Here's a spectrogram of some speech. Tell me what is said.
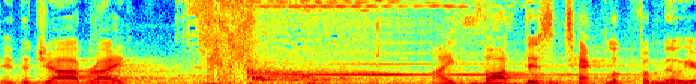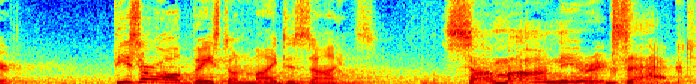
did the job, right? I thought this tech looked familiar. These are all based on my designs. Some are near exact.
